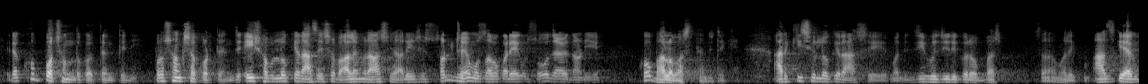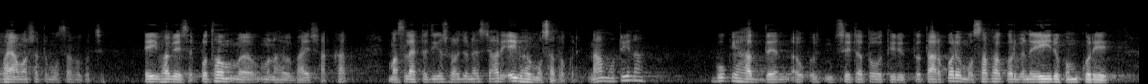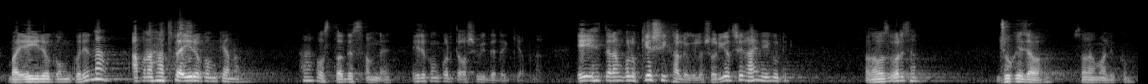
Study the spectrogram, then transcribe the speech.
এটা খুব পছন্দ করতেন তিনি, প্রশংসা করতেন যে এইসব লোকের আসে এইসব আলেমরা আসে, আর এসে সলিড হয়ে মুসাফা করে সোজা হয়ে দাঁড়িয়ে খুব ভালোবাসতেন এটাকে। আর কিছু লোকের আসে মানে জিহুজিরি করে অভ্যাস, সালাম আলাইকুম। আজকে এক ভাই আমার সাথে মুসাফা করছে। এইভাবে এসে, প্রথম মনে হয় ভাই সাক্ষাৎ। মাসলা একটা জিজ্ঞেস করার জন্য এসেছে, আর, এইভাবে মুসাফা করে? না, মোটেই না। বুকে হাত দেন সেটা তো অতিরিক্ত। তারপরে মুসাফা করবেন, এইরকম করে বা এইরকম করে। না, আপনার হাতটা এইরকম কেন? হ্যাঁ ওস্তাদের সামনে। এইরকম করতে অসুবিধাটা কি আপনার? এই এহতেরামগুলো কে শিখালো এগুলো? শরীয়ত শেখায়নি এগুলি? কথা বুঝতে পারছেন ঝুঁকে যাওয়া। সালাম আলাইকুম।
